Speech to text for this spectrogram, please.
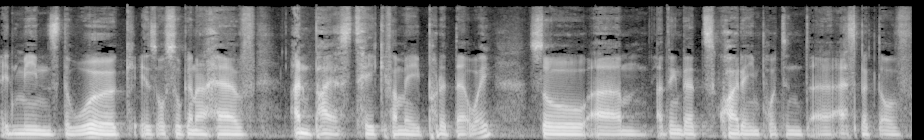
it means the work is also gonna have unbiased take, if I may put it that way. So um, I think that's quite an important uh, aspect of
